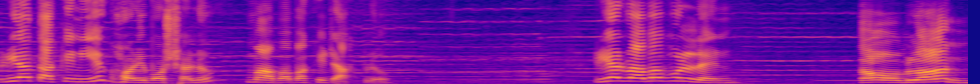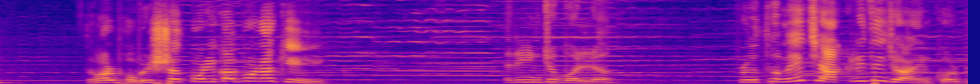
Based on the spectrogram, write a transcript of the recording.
রিয়া তাকে নিয়ে ঘরে বসালো, মা বাবাকে ডাকলো। রিয়ার বাবা বললেন তা অম্লান তোমার ভবিষ্যৎ পরিকল্পনা কি? রিন্টু বলল প্রথমে চাকরিতে জয়েন করব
